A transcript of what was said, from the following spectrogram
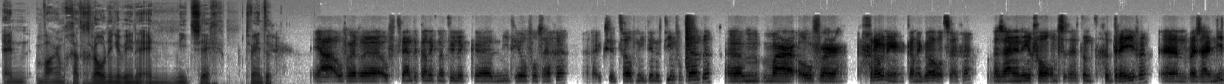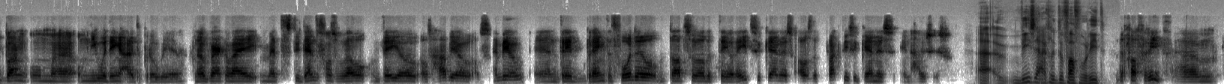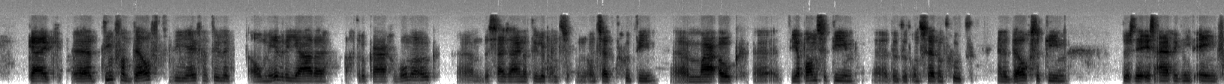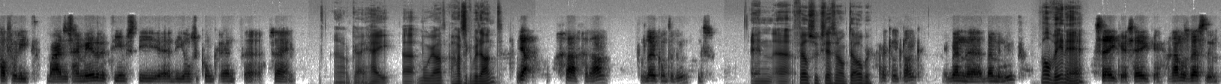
En waarom gaat Groningen winnen en niet zeg Twente? Ja, over, over Twente kan ik natuurlijk niet heel veel zeggen. Eh, ik zit zelf niet in het team van Twente. Um, maar over Groningen kan ik wel wat zeggen. We zijn in ieder geval ontzettend gedreven. En wij zijn niet bang om, uh, om nieuwe dingen uit te proberen. En ook werken wij met studenten van zowel WO als HBO als MBO. En dit brengt het voordeel dat zowel de theoretische kennis als de praktische kennis in huis is. Uh, wie is eigenlijk de favoriet? De favoriet? Um, kijk, het team van Delft die heeft natuurlijk al meerdere jaren achter elkaar gewonnen ook. Um, dus zij zijn natuurlijk een ontzettend goed team. Um, maar ook uh, het Japanse team uh, doet het ontzettend goed. En het Belgische team. Dus er is eigenlijk niet één favoriet. Maar er zijn meerdere teams die, uh, die onze concurrent zijn. Oké, okay. hey Moerad, hartstikke bedankt. Ja, graag gedaan. Leuk om te doen. Dus. En veel succes in oktober. Hartelijk dank. Ik ben, ben benieuwd. Wel winnen, hè? Zeker, zeker. We gaan ons best doen.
